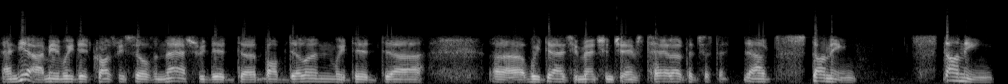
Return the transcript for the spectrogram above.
and yeah, I mean, we did Crosby, Stills and Nash. We did uh, Bob Dylan. We did uh, uh, we did, as you mentioned, James Taylor. That's just a, a stunning, stunning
